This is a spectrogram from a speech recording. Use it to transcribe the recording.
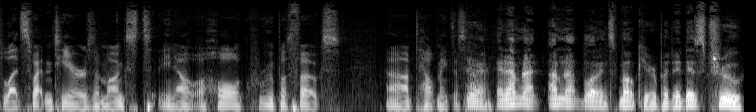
blood, sweat, and tears amongst you know a whole group of folks uh, to help make this Yeah, happen. and I'm not I'm not blowing smoke here, but it is true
